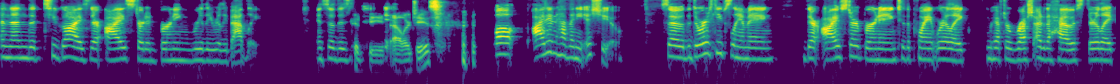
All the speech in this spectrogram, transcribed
and then the two guys their eyes started burning really really badly and so this Could be it- allergies. well i didn't have any issue so the doors keep slamming their eyes start burning to the point where like we have to rush out of the house. They're like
